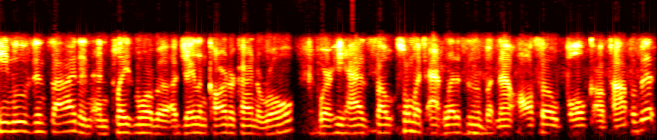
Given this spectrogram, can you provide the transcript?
he moves inside and, and plays more of a, a Jalen Carter kind of role, where he has so so much athleticism, but now also bulk on top of it.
